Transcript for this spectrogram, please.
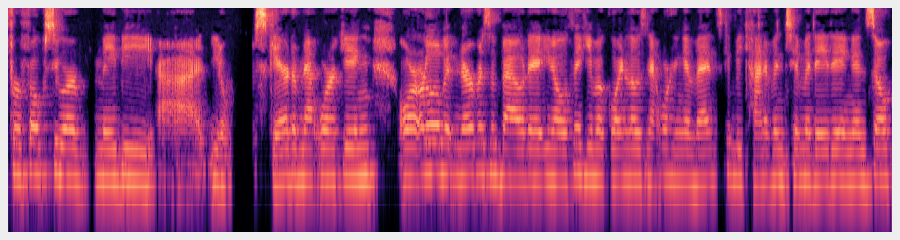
for folks who are maybe uh, you know scared of networking or a little bit nervous about it you know thinking about going to those networking events can be kind of intimidating. And so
